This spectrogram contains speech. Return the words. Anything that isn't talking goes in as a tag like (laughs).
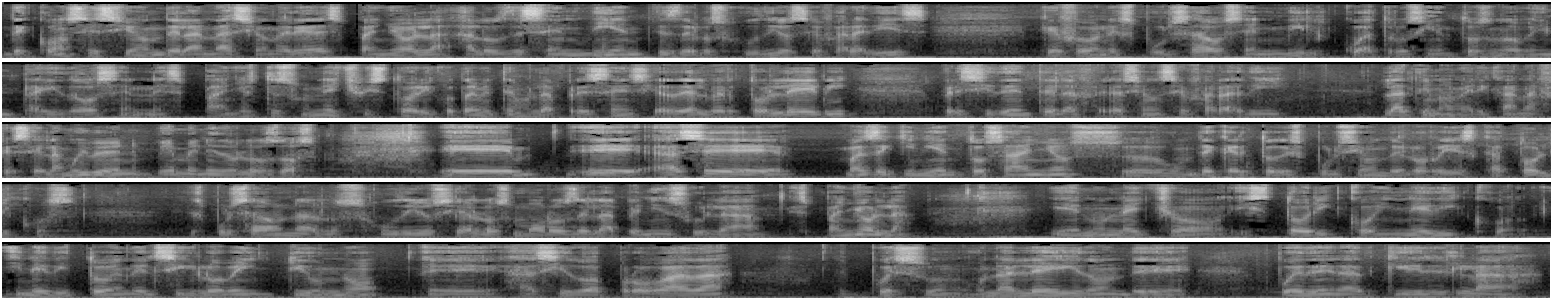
de concesión de la nacionalidad española a los descendientes de los judíos sefaradíes que fueron expulsados en 1492 en España. Este es un hecho histórico. También tenemos la presencia de Alberto Levi, presidente de la Federación Sefaradí Latinoamericana, FECELA. Muy bien, bienvenidos los dos. Eh, eh, hace más de 500 años, eh, un decreto de expulsión de los reyes católicos expulsaron a los judíos y a los moros de la península española y en un hecho histórico inédito, inédito en el siglo XXI eh, ha sido aprobada pues una ley donde pueden adquirir la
